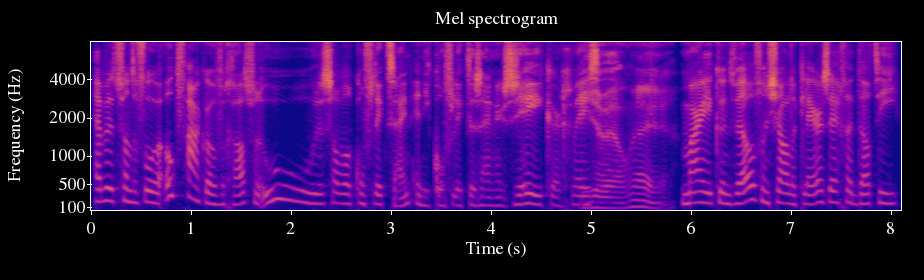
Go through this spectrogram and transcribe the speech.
Hebben we het van tevoren ook vaak over gehad. Van oeh, er zal wel conflict zijn. En die conflicten zijn er zeker geweest. Jawel, ja, ja, ja. Maar je kunt wel van Charles Leclerc zeggen dat hij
